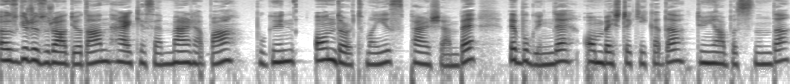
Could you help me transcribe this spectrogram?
Özgürüz Radyo'dan herkese merhaba. Bugün 14 Mayıs Perşembe ve bugün de 15 dakikada dünya basınında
